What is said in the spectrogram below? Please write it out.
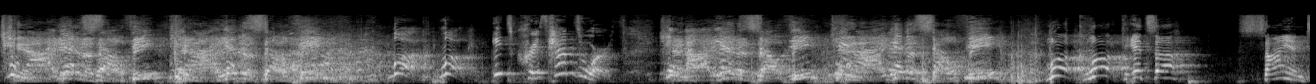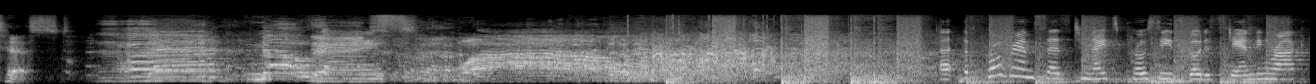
Can, I get a selfie? Can I get a selfie? Look, look, it's Chris Hemsworth. Can I get a selfie? Can I get a selfie? Look, look, it's a scientist. No thanks. Uh, the program says tonight's proceeds go to Standing Rock.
